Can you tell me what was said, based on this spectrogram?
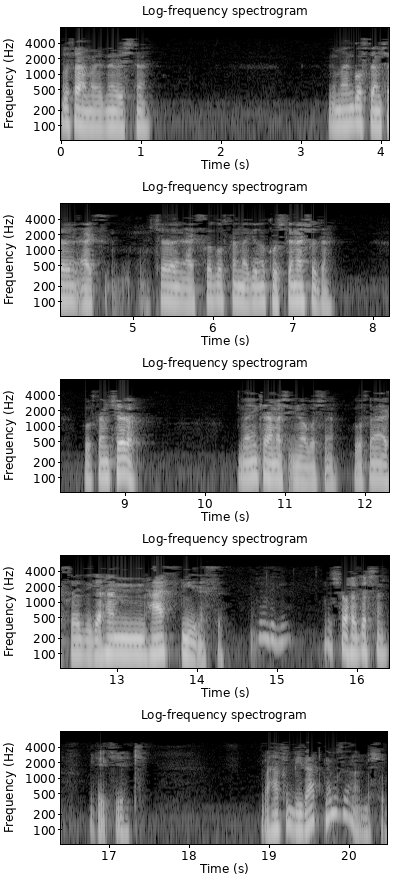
بفرمایید نوشتن. من گفتم چرا این عکس چرا این عکس ها گفتم مگه اینا کشته نشدن. گفتم چرا؟ نه اینکه همش اینا باشن. گفتن عکس های دیگه هم هست می‌رسه. دیگه شاهداشن یکی یکی. و حرف بی ربط نمی‌زنم به شما.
